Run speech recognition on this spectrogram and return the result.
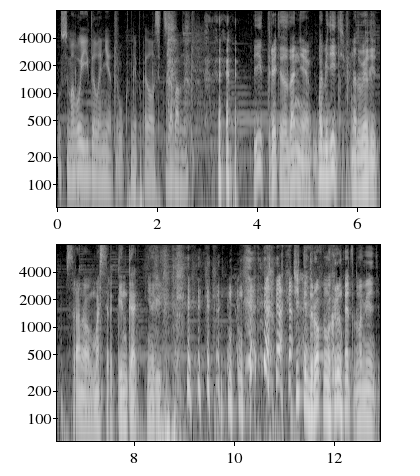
у самого идола нет рук. Мне показалось это забавно. И третье задание — победить на дуэли сраного мастера клинка. Ненавижу. Чуть не дропнул игру на этом моменте.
